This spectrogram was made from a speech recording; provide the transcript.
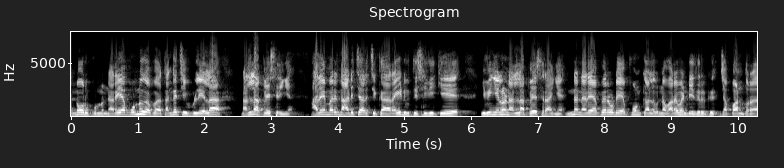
இன்னொரு பொண்ணு நிறைய பொண்ணுங்க இப்போ தங்கச்சி பிள்ளையெல்லாம் நல்லா பேசுறீங்க. அதே மாதிரி இந்த அடிச்சாரிச்சிக்கா ரைடு வித் சிவிக்கு இவங்களும் நல்லா பேசுகிறாங்க இன்னும் நிறையா பேருடைய ஃபோன் கால் இன்னும் வர வேண்டியது இருக்குது ஜப்பான் துறை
